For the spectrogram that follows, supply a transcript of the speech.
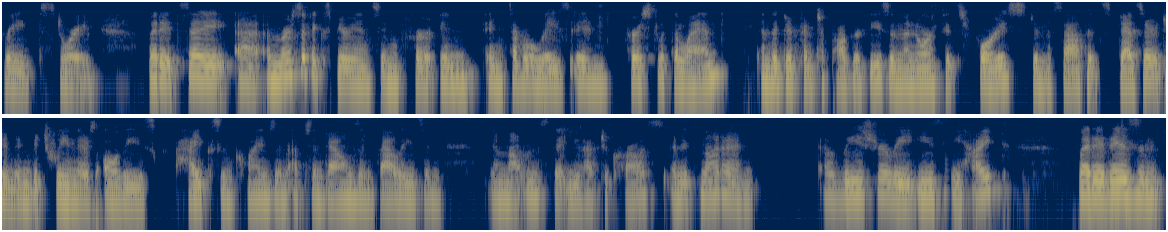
great story. But it's a uh, immersive experience in, for, in, in several ways. In first with the land, and the different topographies. In the north, it's forest. In the south, it's desert. And in between, there's all these hikes and climbs and ups and downs and valleys and, and mountains that you have to cross. And it's not a, a leisurely, easy hike, but it isn't,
